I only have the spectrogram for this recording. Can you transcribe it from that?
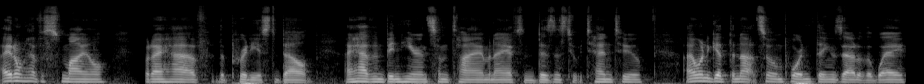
I don't have a smile, but I have the prettiest belt. I haven't been here in some time and I have some business to attend to. I want to get the not so important things out of the way.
